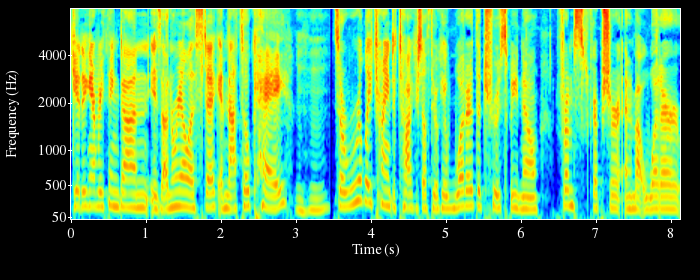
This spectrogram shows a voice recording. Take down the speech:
Getting everything done is unrealistic, and that's okay. Mm-hmm. So, really trying to talk yourself through okay, what are the truths we know from scripture and about what our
